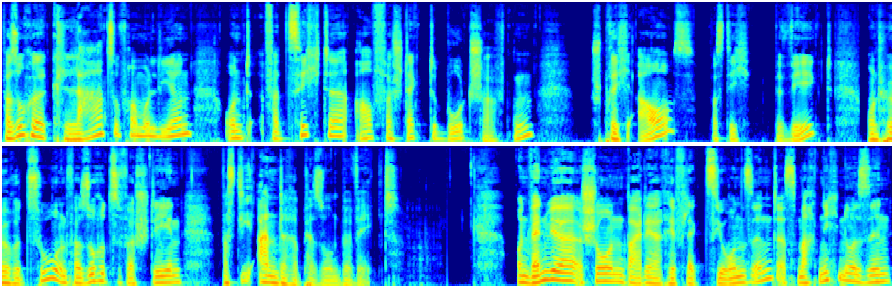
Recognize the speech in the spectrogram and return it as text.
Versuche klar zu formulieren und verzichte auf versteckte Botschaften. Sprich aus, was dich bewegt und höre zu und versuche zu verstehen, was die andere Person bewegt. Und wenn wir schon bei der Reflexion sind, es macht nicht nur Sinn,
